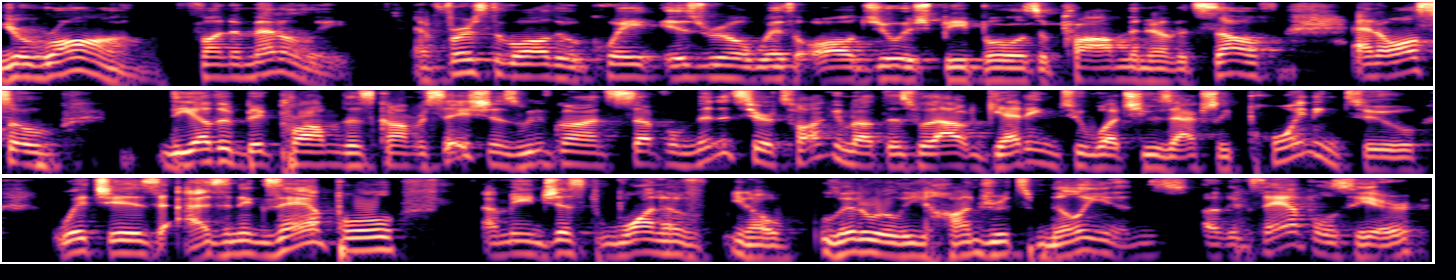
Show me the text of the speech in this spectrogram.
you're wrong fundamentally. And first of all, to equate Israel with all Jewish people is a problem in and of itself. And also, the other big problem of this conversation is we've gone several minutes here talking about this without getting to what she was actually pointing to, which is, as an example, I mean, just one of, you know, literally hundreds, millions of examples here.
